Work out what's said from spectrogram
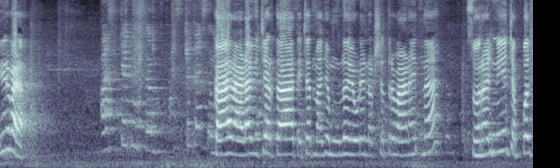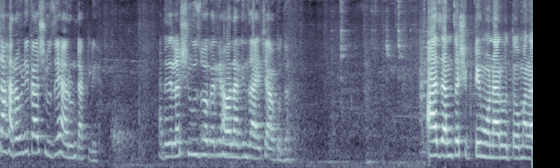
ये बाळा असते कसं असते कसं काय राडा विचारता त्याच्यात माझे मुलं एवढे नक्षत्र बाण आहेत ना स्वराजने चप्पल तर हरवली का शूजही हारून टाकले. आता त्याला शूज वगैरे घ्यावं लागेल जायच्या अगोदर. आज आमचं शिफ्टिंग होणार होतं मला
